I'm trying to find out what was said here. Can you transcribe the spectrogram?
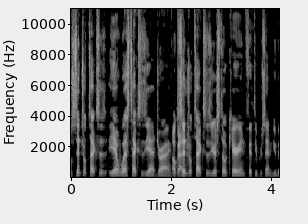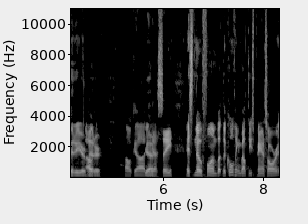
Central Texas, yeah, West Texas, yeah, dry. Okay. Central Texas, you're still carrying 50% humidity or Oh, better. Oh god, Yeah. yeah. See, it's no fun. But the cool thing about these pants are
